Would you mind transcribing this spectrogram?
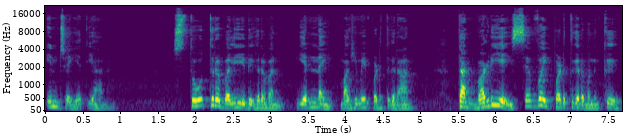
இன்றைய தியானம். ஸ்தோத்திர பலியிடுகிறவன் என்னை மகிமைப்படுத்துகிறான். தன் வழியை செவ்வைப்படுத்துகிறவனுக்கு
